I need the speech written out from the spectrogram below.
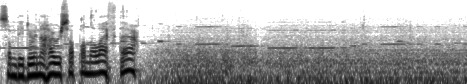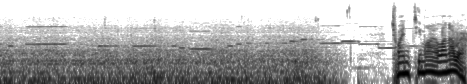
Somebody doing a house up on the left there. Twenty mile an hour.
